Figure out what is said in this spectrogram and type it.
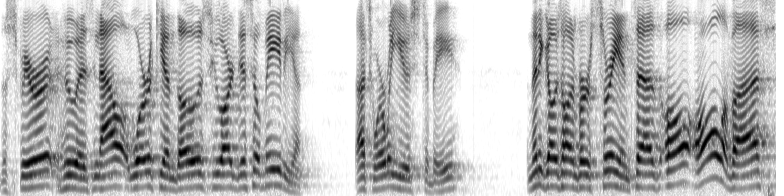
the Spirit who is now at work in those who are disobedient. That's where we used to be. And then he goes on in verse 3 and says, All, all of us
